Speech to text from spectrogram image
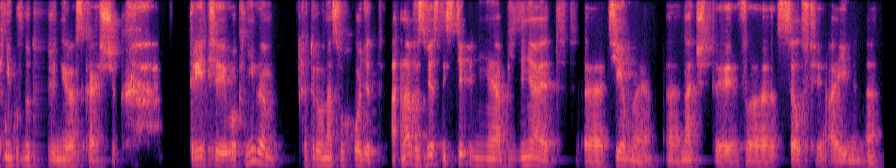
книгу «Внутренний рассказчик». Третья его книга которая у нас выходит, она в известной степени объединяет э, темы, э, начатые в селфи, а именно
